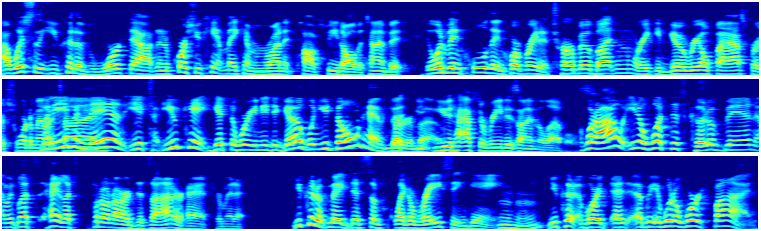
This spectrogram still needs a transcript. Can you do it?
I wish that you could have worked out, and of course you can't make him run at top speed all the time, but it would have been cool to incorporate a turbo button where he could go real fast for a short amount but of time. But even then, it's, you can't get to where you need to go when you don't have turbo. y- you'd have to redesign the levels. What I, you know, what this could have been. I mean, let's hey, let's put on our designer hats for a minute. You could have made this some like a racing game. hmm You could, where and, I mean, it would have worked fine.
